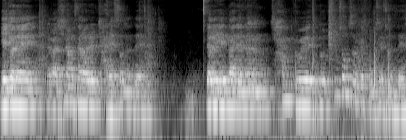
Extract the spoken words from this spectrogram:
예전에 내가 신앙생활을 잘했었는데 내가 옛날에는 참 교회에도 충성스럽게 봉사했었는데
